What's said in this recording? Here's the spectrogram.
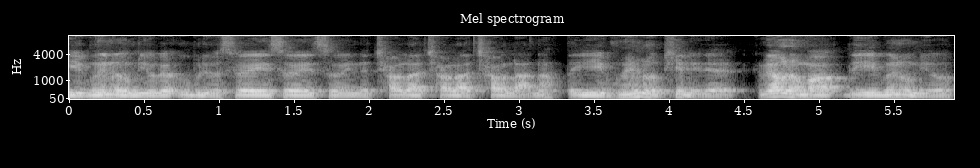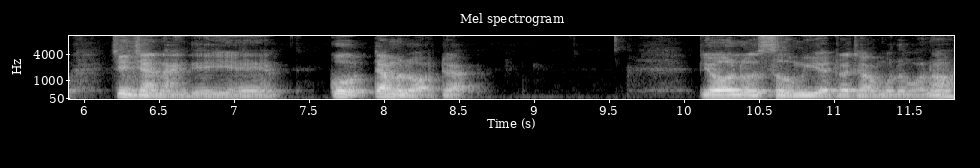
ရေခွင်းလိုမျိုးပဲဥပဒေဆွဲရင်ဆွဲရင်ဆွဲရင်6လ6လ6လနော်တရေခွင်းလိုဖြစ်နေတဲ့ခင်ဗျားတို့တော့မှတရေခွင်းလိုမျိုးကြင်ကြံနိုင်သေးရဲ့ကိုတက်မတော်အတွက်ပြောလို့ဆိုမိရတဲ့အတွက်ကြောင့်မို့လို့ပေါ့နော်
